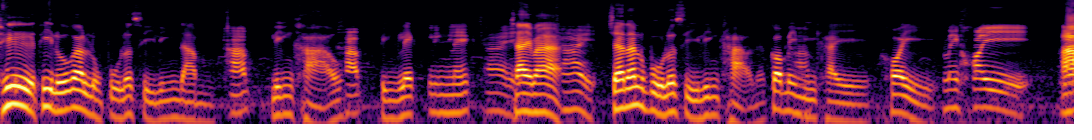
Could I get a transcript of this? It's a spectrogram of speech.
ชื่อที่รู้ก็หลวงปู่ฤาษีลิงดำครับ ลิงขาวครับ ลิงเล็ก ลิงเล็กใช่ใช่ไหมใช่ ฉะนั้นหลวงปู่ฤาษีลิงขาวเนี่ยก็ไม่ครับ มีใครค่อย ไม่ค่อยอ่า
